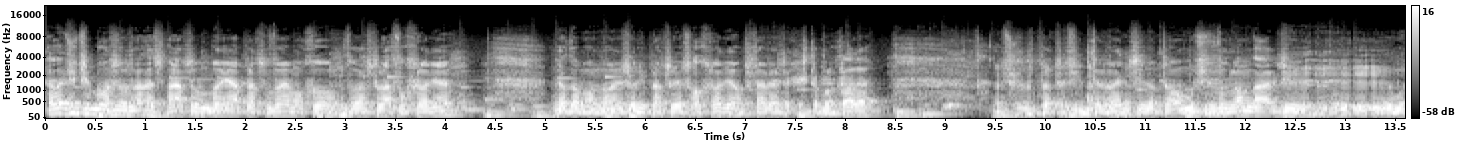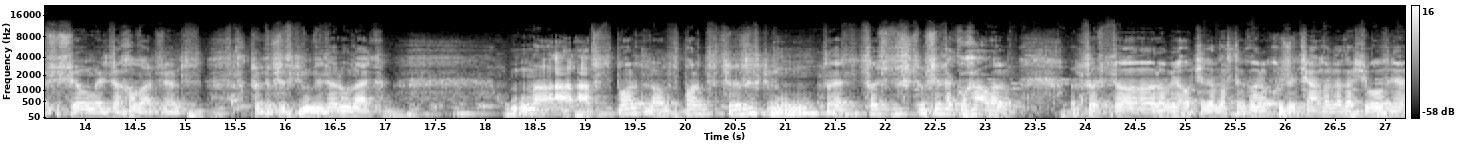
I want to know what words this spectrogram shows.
całe życie było związane z pracą, bo ja pracowałem około 12 lat w ochronie. Wiadomo, no, jeżeli pracujesz w ochronie, obstawiasz jakieś tam lokale, czy pracujesz w interwencji, no to musisz wyglądać i, i, i musisz się umieć zachować, więc przede wszystkim wizerunek. No, a, a sport, no sport przede wszystkim to jest coś, w czym się zakochałem. Coś, co robię od 17 roku życia, chodzę na siłownię.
